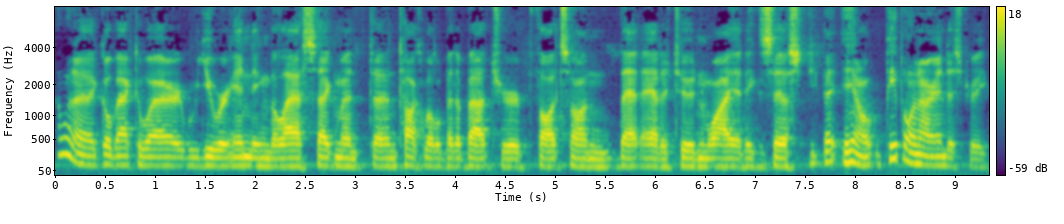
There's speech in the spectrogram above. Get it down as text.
I want to go back to where you were ending the last segment and talk a little bit about your thoughts on that attitude and why it exists. You know, people in our industry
